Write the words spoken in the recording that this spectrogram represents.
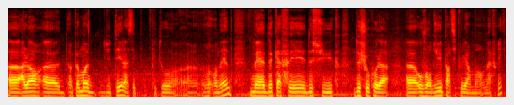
euh, alors euh, un peu moins du thé, là c'est plutôt euh, en Inde, mais de café, de sucre, de chocolat, aujourd'hui particulièrement en Afrique.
